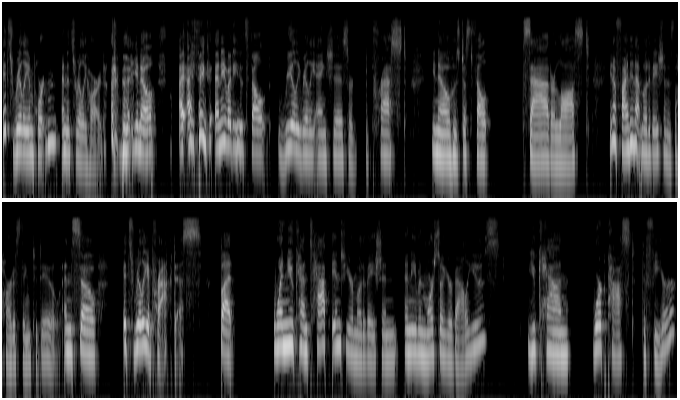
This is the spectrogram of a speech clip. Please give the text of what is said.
It's really important and it's really hard. Mm-hmm. you know, I, I, think anybody who's felt really, really anxious or depressed, you know, who's just felt sad or lost, you know, finding that motivation is the hardest thing to do. And so it's really a practice. But when you can tap into your motivation and even more so your values, you can work past the fear.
